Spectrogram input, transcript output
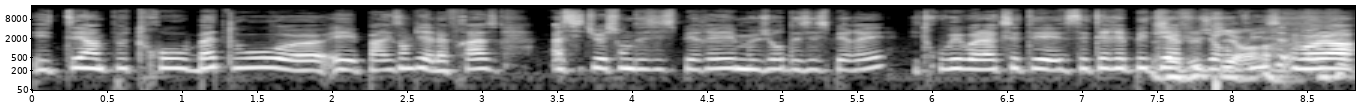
étaient un peu trop bateau. euh, et par exemple, il y a la phrase à situation désespérée, mesure désespérée. Ils trouvaient, voilà, que c'était c'était répété à plusieurs pire, hein. reprises. Voilà,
